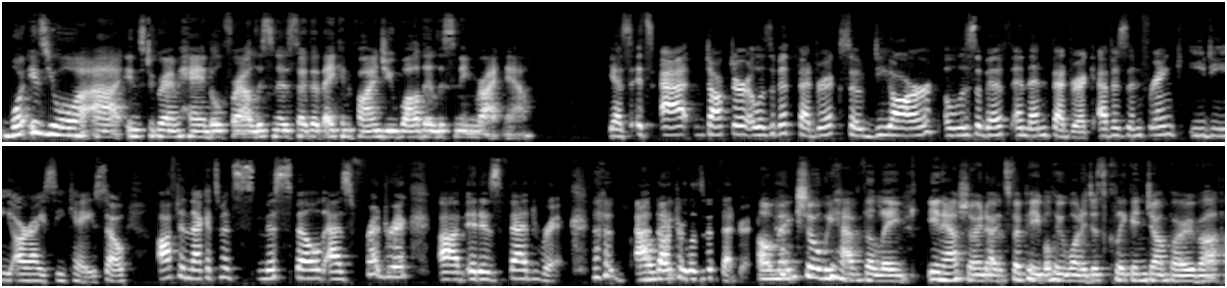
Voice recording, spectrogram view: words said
What is your uh, Instagram handle for our listeners so that they can find you while they're listening right now? Yes, it's at Dr. Elizabeth Fedrick. So Dr. Elizabeth and then Fedrick, F as in Frank, E D R I C K. So often that gets mis- misspelled as Frederick. Um, it is Fedrick at Dr. Elizabeth Fedrick. I'll make sure we have the link in our show notes for people who want to just click and jump over.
